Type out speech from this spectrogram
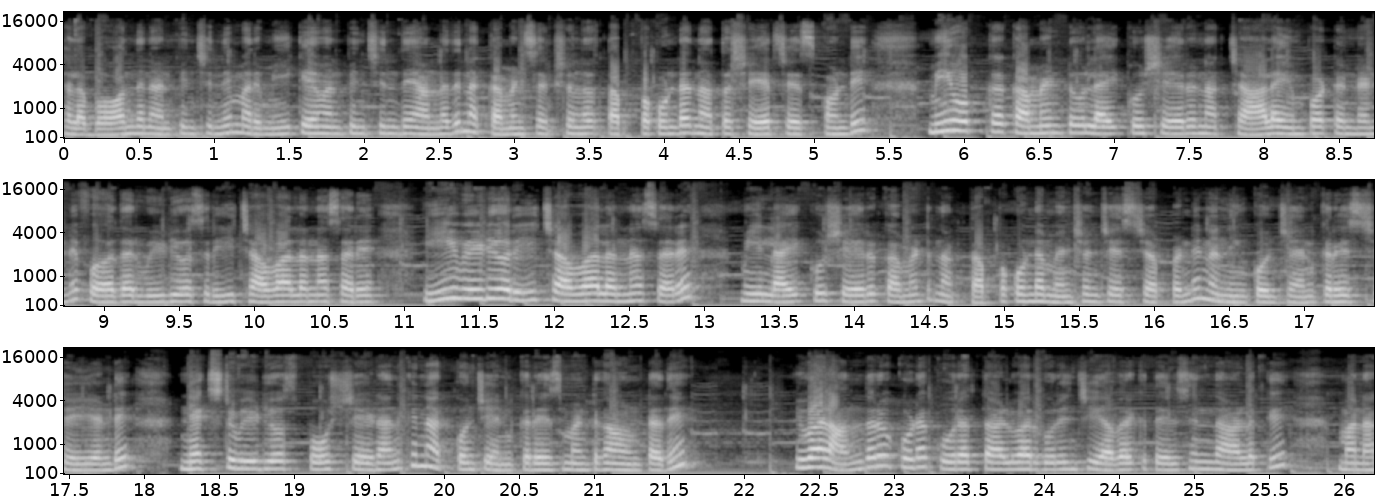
చాలా బాగుందని అనిపించింది. మరి మీకేమనిపించింది అన్నది నాకు కమెంట్ సెక్షన్లో తప్పకుండా నాతో షేర్ చేసుకోండి. మీ ఒక్క కమెంటు లైక్ షేర్ నాకు చాలా ఇంపార్టెంట్ అండి. ఫర్దర్ వీడియోస్ రీచ్ అవ్వాలన్నా సరే ఈ వీడియో రీచ్ అవ్వాలన్నా సరే మీ లైక్ షేర్ కమెంట్ నాకు తప్పకుండా మెన్షన్ చేసి చెప్పండి. నన్ను ఇంకొంచెం ఎంకరేజ్ చేయండి. నెక్స్ట్ వీడియోస్ పోస్ట్ చేయడానికి నాకు కొంచెం ఎంకరేజ్మెంట్ డిఫరెంట్గా ఉంటుంది. ఇవాళ అందరూ కూడా కూర తాళ్వార్ గురించి ఎవరికి తెలిసిన వాళ్ళకి మన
